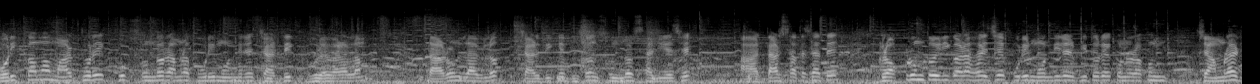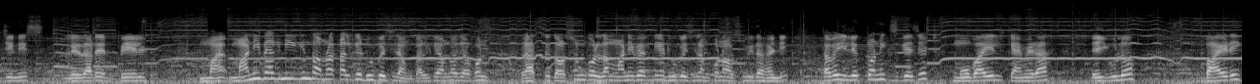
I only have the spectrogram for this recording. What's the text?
পরিক্রমা মার্গ ধরে খুব সুন্দর আমরা পুরী মন্দিরের চারদিক ঘুরে বেড়ালাম। দারুণ লাগল, চারদিকে ভীষণ সুন্দর সাজিয়েছে। আর তার সাথে সাথে ক্লক রুম তৈরি করা হয়েছে, পুরীর মন্দিরের ভিতরে কোনো রকম চামড়ার জিনিস, লেদারের বেল্ট মানি ব্যাগ নিয়ে কিন্তু আমরা কালকে ঢুকেছিলাম। কালকে আমরা যখন রাত্রে দর্শন করলাম, মানি ব্যাগ নিয়ে ঢুকেছিলাম, কোনো অসুবিধা হয়নি। তবে ইলেকট্রনিক্স গেজেট মোবাইল ক্যামেরা এইগুলো বাইরেই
